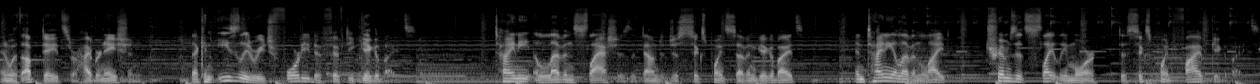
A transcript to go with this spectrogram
and with updates or hibernation, that can easily reach 40 to 50 gigabytes. Tiny 11 slashes it down to just 6.7 gigabytes, and Tiny 11 Lite trims it slightly more to 6.5 gigabytes.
